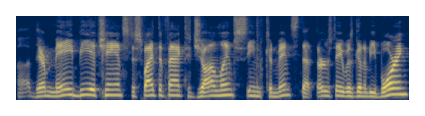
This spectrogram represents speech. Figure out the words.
uh, there may be a chance, despite the fact that John Lynch seemed convinced that Thursday was going to be boring.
